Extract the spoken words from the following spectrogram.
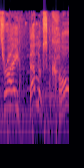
That's right. That looks cold.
